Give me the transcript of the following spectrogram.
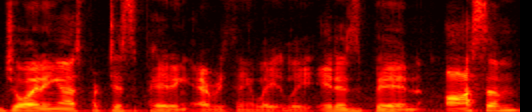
joining us, participating, everything lately. It has been awesome.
